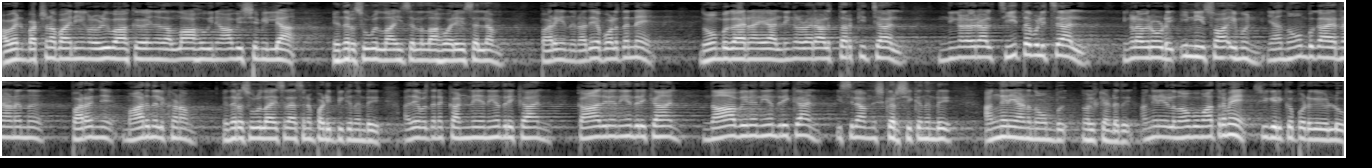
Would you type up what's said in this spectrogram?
അവൻ ഭക്ഷണപാനീയങ്ങൾ ഒഴിവാക്കുക എന്നത് അള്ളാഹുവിന് ആവശ്യമില്ല എന്ന് റസൂലുള്ളാഹി സ്വല്ലല്ലാഹു അലൈഹി വല്ലം പറയുന്നുണ്ട്. അതേപോലെ തന്നെ നോമ്പുകാരനായാൽ നിങ്ങൾ ഒരാൾ തർക്കിച്ചാൽ നിങ്ങൾ ഒരാൾ ചീത്ത വിളിച്ചാൽ നിങ്ങൾ അവരോട് ഇനി ഇമുൻ ഞാൻ നോമ്പുകാരനാണെന്ന് പറഞ്ഞ് മാറി നിൽക്കണം. എന്ന് റസൂൽ വസല്ലം പഠിപ്പിക്കുന്നുണ്ട്. അതേപോലെ തന്നെ കണ്ണിനെ നിയന്ത്രിക്കാൻ കാതിനെ നിയന്ത്രിക്കാൻ നാവിനെ നിയന്ത്രിക്കാൻ ഇസ്ലാം നിഷ്കർഷിക്കുന്നുണ്ട്. അങ്ങനെയാണ് നോമ്പ് നോൽക്കേണ്ടത്. അങ്ങനെയുള്ള നോമ്പ് മാത്രമേ സ്വീകരിക്കപ്പെടുകയുള്ളൂ.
